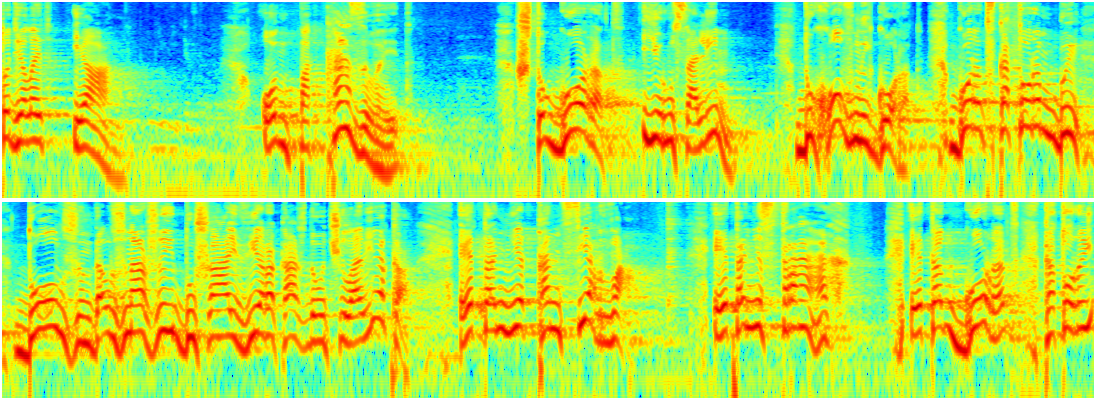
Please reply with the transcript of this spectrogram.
Что делает Иоанн? Он показывает, что город Иерусалим – духовный город, город, в котором бы должен, должна жить душа и вера каждого человека, это не консерва, это не страх, это город, который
